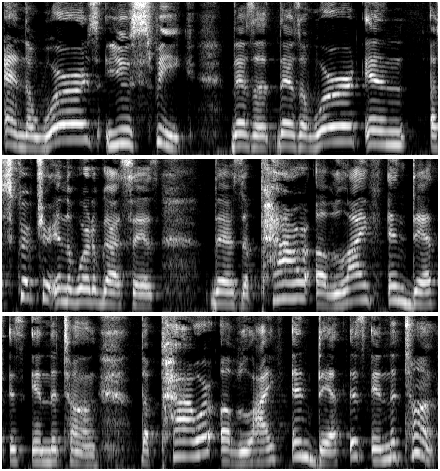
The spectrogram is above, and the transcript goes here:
And the words you speak, there's a, there's a word in a scripture in the word of God says, there's the power of life and death is in the tongue. The power of life and death is in the tongue.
